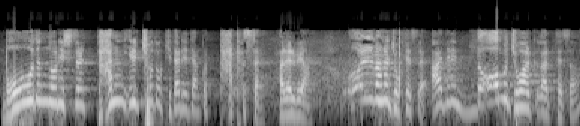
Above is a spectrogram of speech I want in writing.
모든 놀이시설 단 1초도 기다리지 않고 다 탔어요. 할렐루야. 얼마나 좋겠어요. 아이들이 너무 좋아할 것 같아서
